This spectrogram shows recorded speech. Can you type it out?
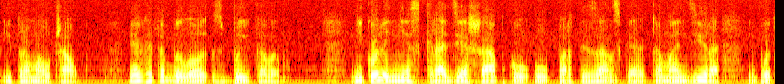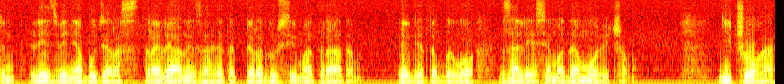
і прамаўчаў. Як гэта было з быкавым. Ніколі не скрадзе шапку ў партызанскага камандзіра і потым ледзьве не будзе расстраляны за гэта перадусім атрадам. Як гэта было за лесем Адамовічам. Нічога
